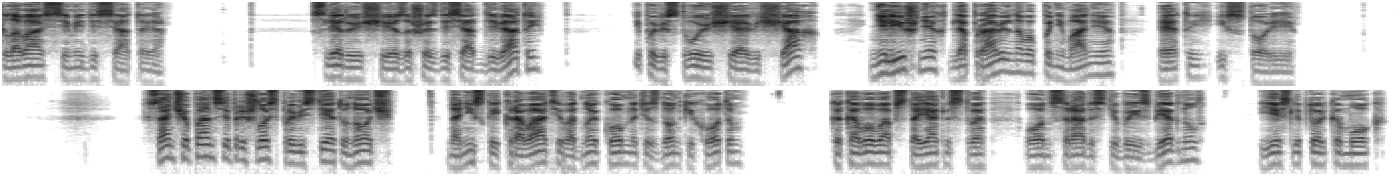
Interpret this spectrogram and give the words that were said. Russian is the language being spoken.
Глава 70. Следующая за 69 и повествующая о вещах, не лишних для правильного понимания этой истории. Санчо Пансе пришлось провести эту ночь на низкой кровати в одной комнате с Дон Кихотом, какового обстоятельства он с радостью бы избегнул, если б только мог,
